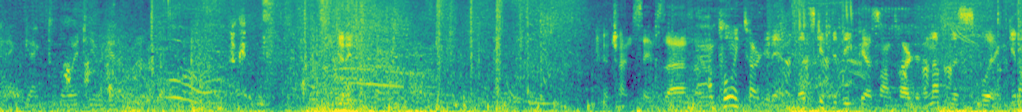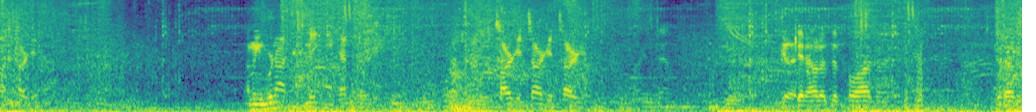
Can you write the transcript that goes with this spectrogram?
Getting ganked on the way to you again. Getting. Gonna try and save that. I'm pulling target in. Let's get the DPS on target. Enough of this splitting. Get on target. I mean, we're not making headway. Target, target, target. Good. Get out of the plot. Get out of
